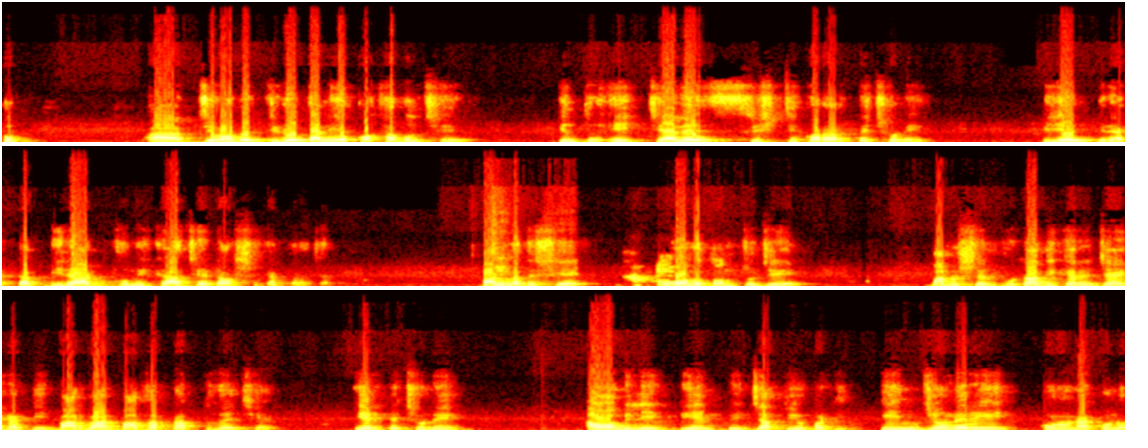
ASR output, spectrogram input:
খুব যেভাবে দৃঢ়তা নিয়ে কথা বলছে কিন্তু এই চ্যালেঞ্জ সৃষ্টি করার পেছনে বিএনপির একটা বিরাট ভূমিকা আছে এটা অস্বীকার করা যাবে বাংলাদেশে গণতন্ত্র যে মানুষের ভোটাধিকারের জায়গাটি বারবার বাধাপ্রাপ্ত হয়েছে এর পেছনে আওয়ামী লীগ বিএনপি জাতীয় পার্টি তিনজনেরই কোনো না কোনো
